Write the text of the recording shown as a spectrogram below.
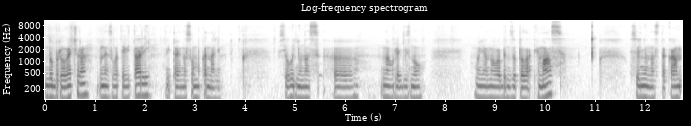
Доброго вечора. Мене звати Віталій. Вітаю на своєму каналі. Сьогодні у нас е, на огляді знов моя нова бензопила EMAS. Сьогодні у нас така м,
